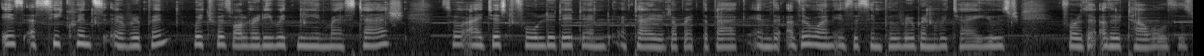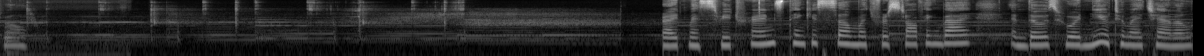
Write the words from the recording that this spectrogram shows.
Is a sequence ribbon which was already with me in my stash so I just folded it and uh, tied it up at the back and the other one is the simple ribbon which I used for the other towels as well. Right, my sweet friends, thank you so much for stopping by. And those who are new to my channel,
